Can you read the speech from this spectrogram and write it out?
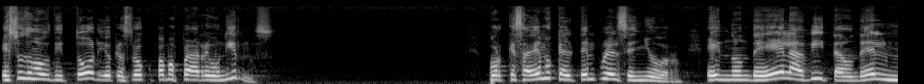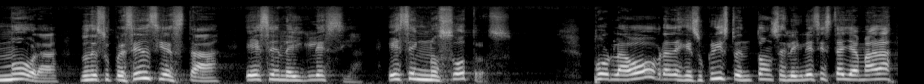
Eso es un auditorio que nosotros ocupamos para reunirnos. Porque sabemos que el templo del Señor, en donde Él habita, donde Él mora, donde su presencia está, es en la iglesia, es en nosotros. Por la obra de Jesucristo, entonces, la iglesia está llamada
